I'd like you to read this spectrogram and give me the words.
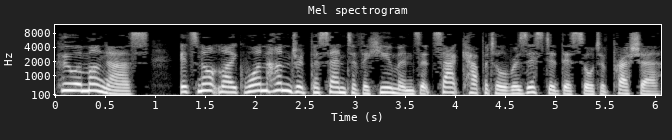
Who among us It's not like 100% of the humans at SAC Capital resisted this sort of pressure.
